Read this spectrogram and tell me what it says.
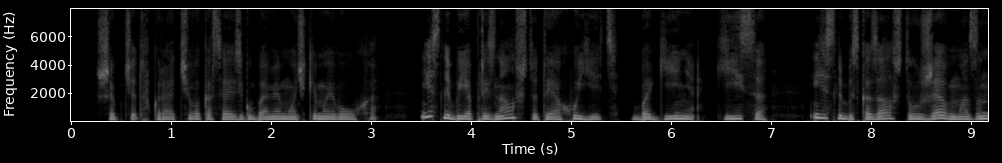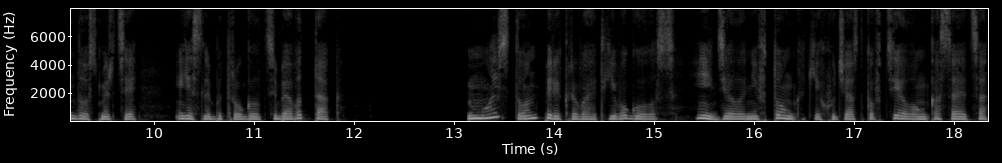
— шепчет вкрадчиво, касаясь губами мочки моего уха. «Если бы я признал, что ты охуеть, богиня, киса, если бы сказал, что уже вмазан до смерти, если бы трогал тебя вот так». Мой стон перекрывает его голос. И дело не в том, каких участков тела он касается,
